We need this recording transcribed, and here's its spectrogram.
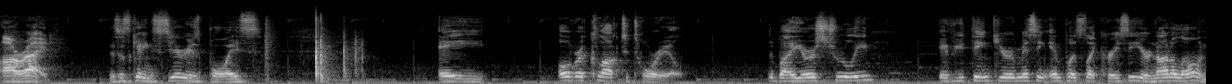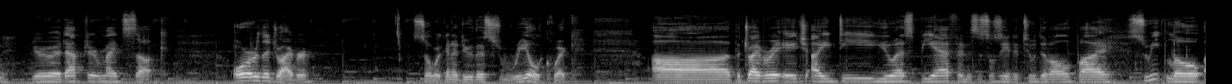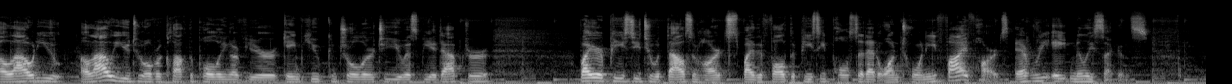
Alright. This is getting serious, boys. A overclock tutorial by yours truly. If you think you're missing inputs like crazy, you're not alone. Your adapter might suck. Or the driver. So we're gonna do this real quick. Uh, the driver HID USBF and its associated tool developed by Sweetlow allowed you allow you to overclock the polling of your GameCube controller to USB adapter by your PC to 1000 Hz. By default, the PC pulsed at 125 Hz every 8 milliseconds.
